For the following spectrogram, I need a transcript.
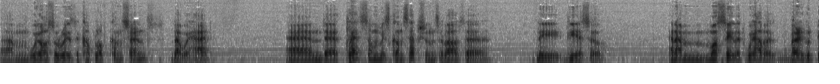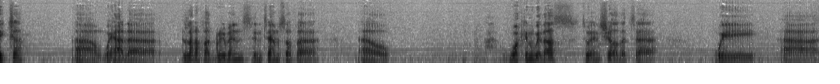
Um, we also raised a couple of concerns that we had and uh, cleared some misconceptions about uh, the DSO. And I must say that we have a very good picture. Uh, we had a, a, lot of agreements in terms of uh, working with us to ensure that we uh,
